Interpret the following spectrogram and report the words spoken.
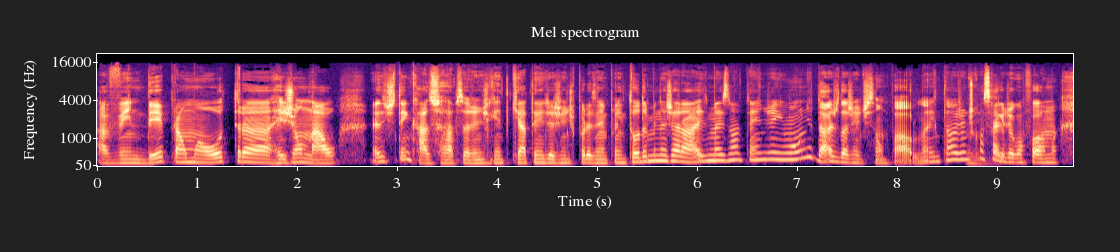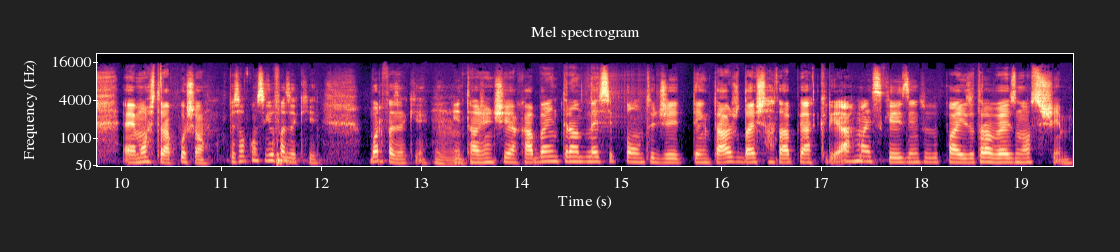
a vender para uma outra regional. A gente tem casos de startups da gente que, atende a gente, por exemplo, em toda Minas Gerais, mas não atende em uma unidade da gente em São Paulo, né? Então a gente consegue de alguma forma é, mostrar, poxa, o pessoal conseguiu fazer aqui, bora fazer aqui. Então a gente acaba entrando nesse ponto de tentar ajudar a startup a criar mais cases dentro do país através do nosso time.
